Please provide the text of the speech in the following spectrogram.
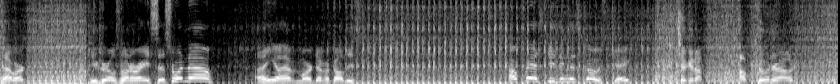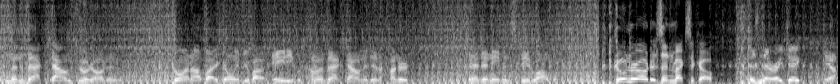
That worked. You girls want to race this one now? I think you'll have more difficulties. How fast do you think this goes, Jake? I took it up up Coon Road and then back down Coon Road and going up I could only do about 80 but coming back down I did 100 and I didn't even speed wobble. Coon Road is in Mexico. Isn't that right, Jake? Yeah.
